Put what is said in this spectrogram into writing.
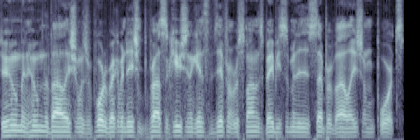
to whom and whom the violation was reported. Recommendation for prosecution against the different respondents may be submitted as separate violation reports.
